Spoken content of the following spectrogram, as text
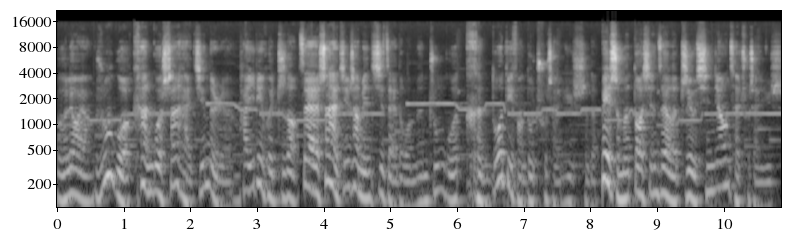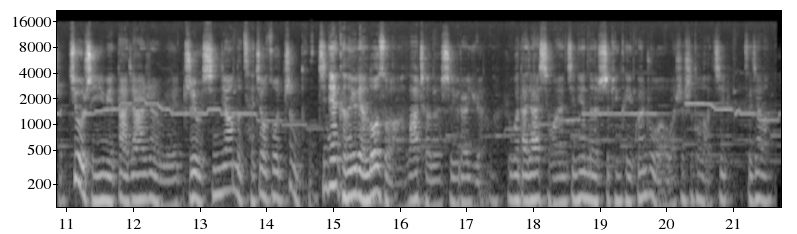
俄料呀。如果看过《山海经》的人，他一定会知道，在《山海经》上面记载的，我们中国很多地方都出产玉石的。为什么到现在了，只有新疆才出产玉石？就是因为大家认为只有新疆的才叫做正统。今天可能有点啰嗦了啊，拉扯的是有点远了。如果大家喜欢今天的视频，可以关注我，我是石头老纪，再见了。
